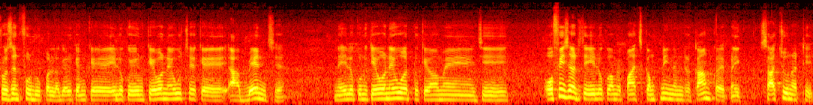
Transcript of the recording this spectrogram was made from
ફ્રોઝન ફૂડ ઉપર લગાવ્યું. કેમ કે એ લોકો એવું કહેવાનું એવું છે કે આ બેન છે. ને એ લોકોનું કહેવાનું એવું હતું કે અમે જે ઓફિસર છે, એ લોકો અમે પાંચ કંપનીની અંદર કામ કરે, પણ એ સાચું નથી.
